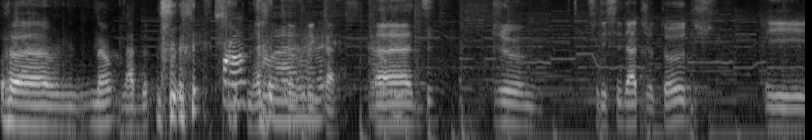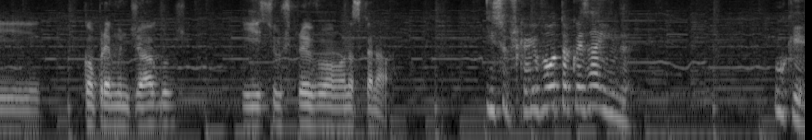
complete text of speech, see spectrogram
Uh, não, nada. Pronto. não. Uh, desejo felicidades a todos e comprem muitos jogos e subscrevam ao nosso canal. E subscrevam outra coisa ainda. O quê?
